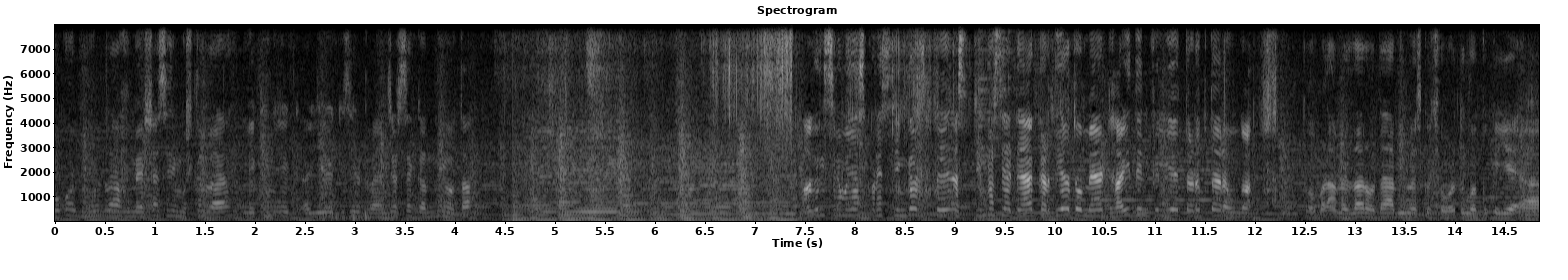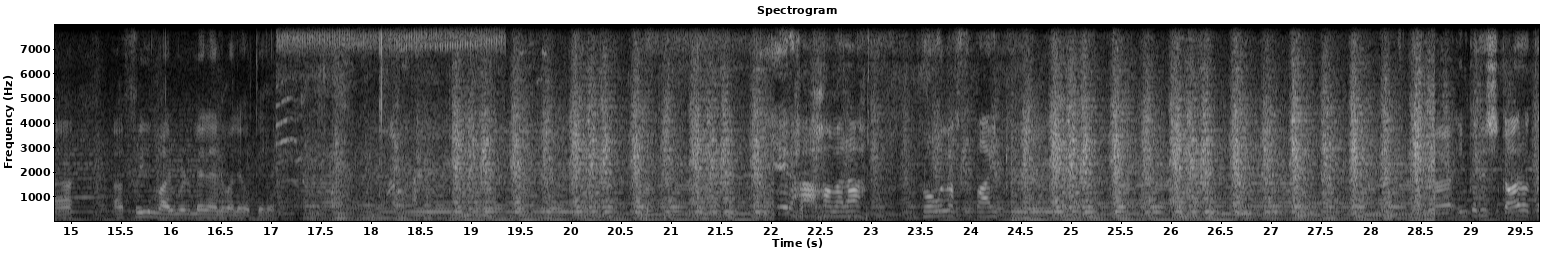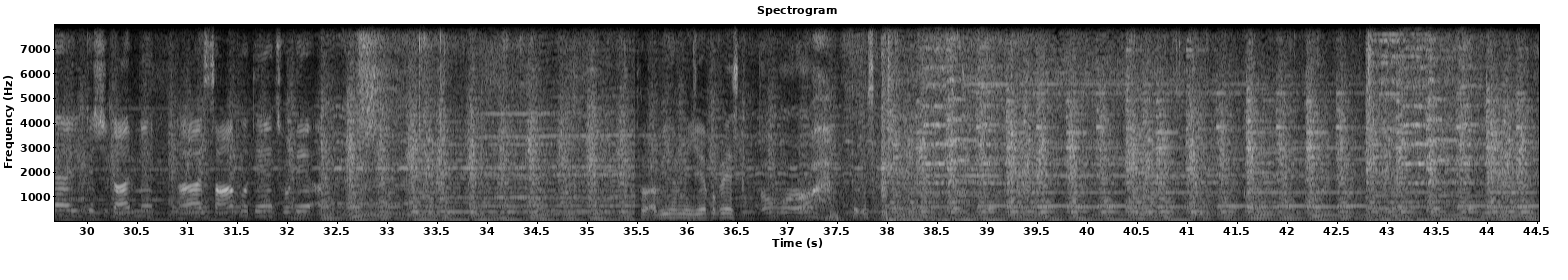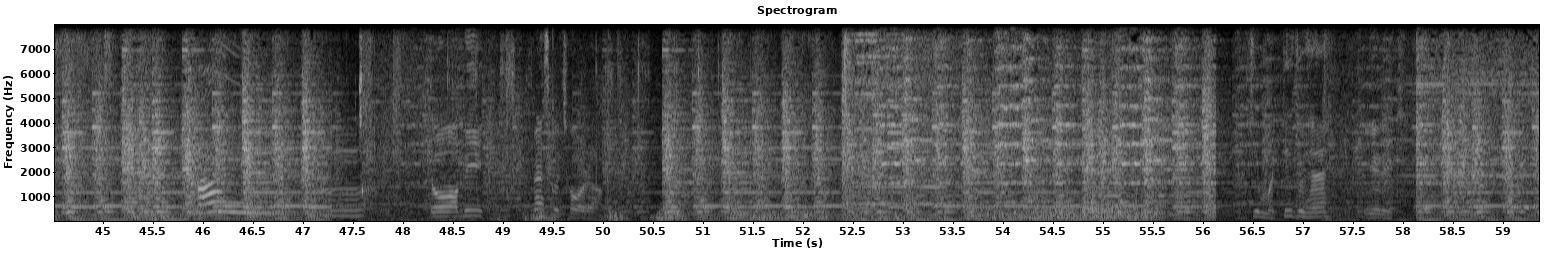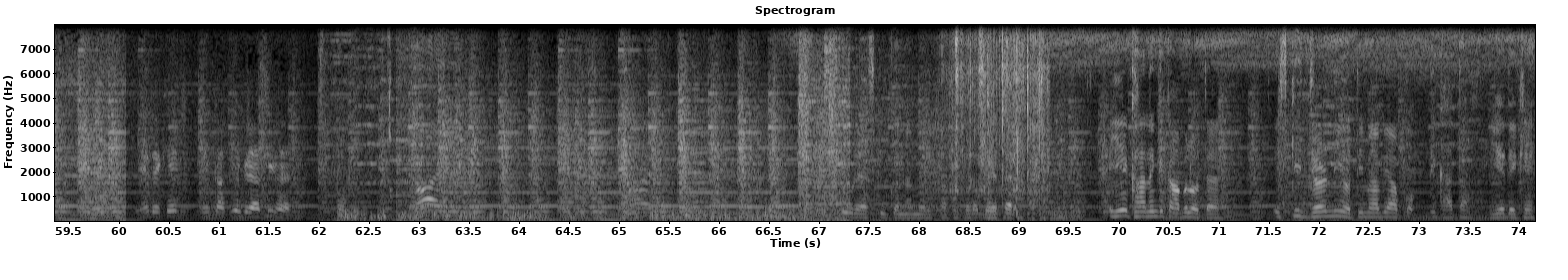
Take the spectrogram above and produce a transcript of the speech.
सांपों को ढूंढना हमेशा से ही मुश्किल रहा है लेकिन एक ये किसी एडवेंचर से कम नहीं होता। अगर इसने मुझे अपने स्टिंगर पे स्टिंगर से अटैक कर दिया तो मैं ढाई दिन के लिए तड़पता रहूँगा। तो बड़ा मज़ेदार होता है अभी मैं इसको छोड़ दूँगा क्योंकि ये आ, आ, फ्री इन्वायरमेंट में रहने वाले होते हैं। ये रहा हमारा बोल ऑफ़ स्पाइक जो शिकार होता है इनके शिकार में सांप होते हैं छोटे। तो अभी हमने ये पकड़े इसके। तो इसको तो अभी मैं इसको छोड़ रहा हूँ। ये मट्टी जो है ये देखिए। ये देखिए ये काफ़ी अग्रेसिव है। बाय रेस्क्यू करना मेरे ख्याल से थोड़ा बेहतर है। ये खाने के काबिल होता है। इसकी जड़ नहीं होती मैं अभी आपको दिखाता हूँ। ये देखें।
